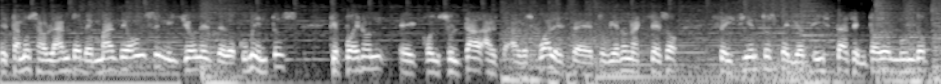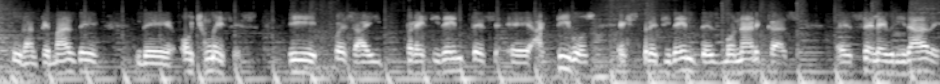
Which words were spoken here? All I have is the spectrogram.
estamos hablando de más de 11 millones de documentos que fueron eh, consultados, a, los cuales eh, tuvieron acceso 600 periodistas en todo el mundo durante más de ocho meses. Y pues hay presidentes activos, expresidentes, monarcas, celebridades,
